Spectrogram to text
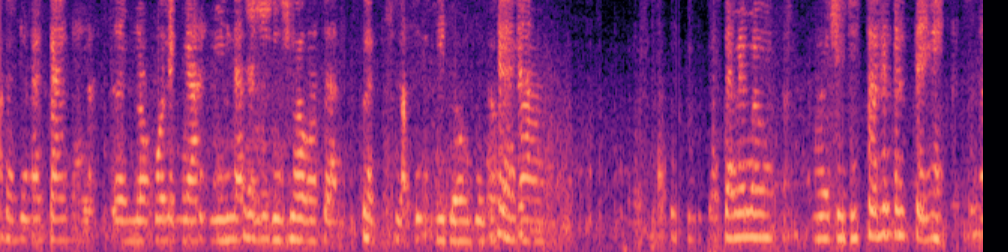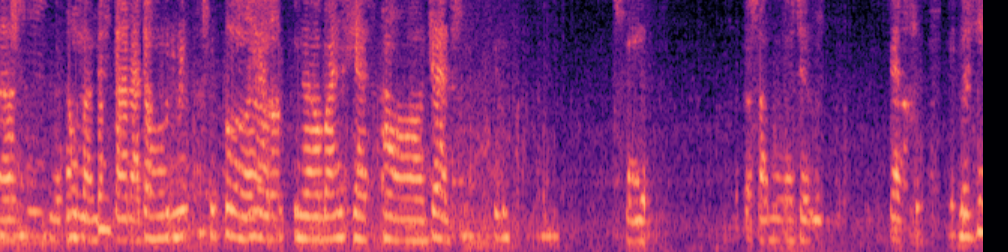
akan gunakan uh, yang boleh menarik minat dan visual dan sebab video gunakan kita memang uh, digital ni penting ni. Uh, zaman sekarang ada murid suka uh, kena banyak yang uh, dance. Saya kita sama macam kan? Jadi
